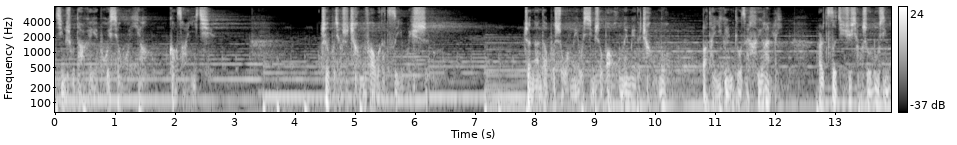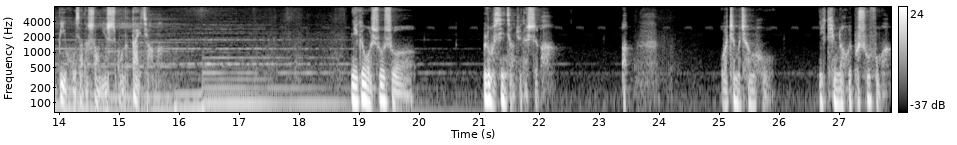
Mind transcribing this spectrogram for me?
静书大概也不会像我一样搞砸一切。这不就是惩罚我的自以为是吗？这难道不是我没有信守保护妹妹的承诺，把她一个人丢在黑暗里，而自己去享受陆星庇护下的少年时光的代价吗？你跟我说说陆信将军的事吧。啊，我这么称呼，你听了会不舒服吗？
